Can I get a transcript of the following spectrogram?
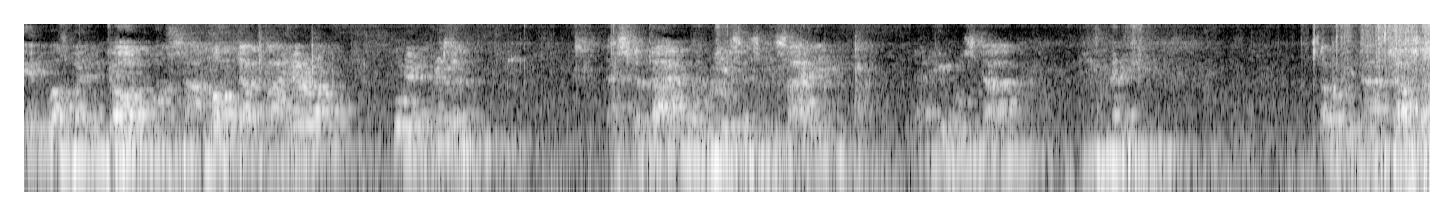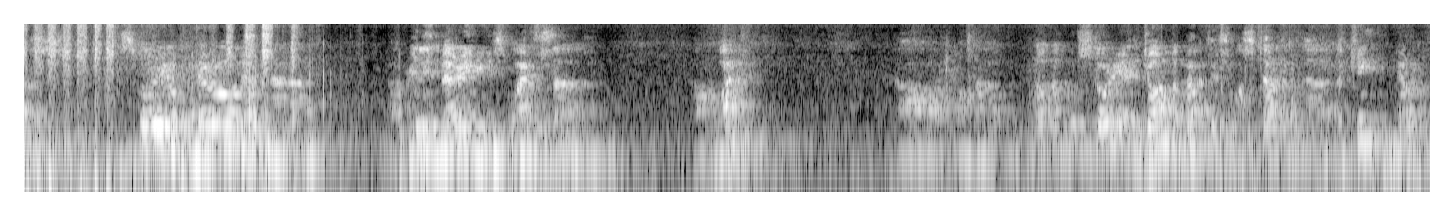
It was when John was uh, locked up by Herod, put in prison. That's the time when Jesus decided that he will start his ministry. So it uh, tells us, the story of Herod and uh, really marrying his wife's uh, uh, wife uh, was a, not a good story. And John the Baptist was telling uh, the king, Herod,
